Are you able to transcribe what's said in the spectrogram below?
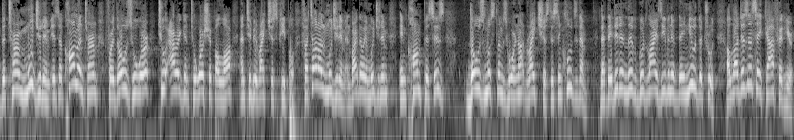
the term mujrim is a common term for those who were too arrogant to worship Allah and to be righteous people. Fatah al-mujrim. And by the way, mujrim encompasses those Muslims who are not righteous, this includes them, that they didn't live good lives even if they knew the truth. Allah doesn't say kafir here,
